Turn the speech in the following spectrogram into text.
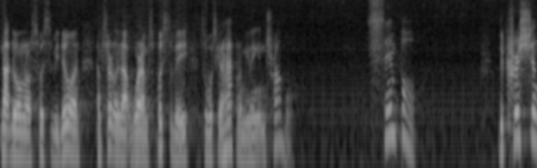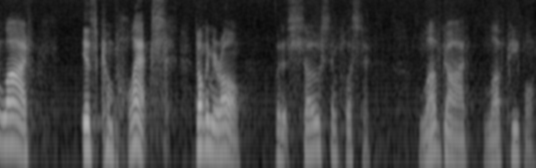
Not doing what I'm supposed to be doing. I'm certainly not where I'm supposed to be. So what's going to happen? I'm going to get in trouble. Simple. The Christian life is complex. Don't get me wrong, but it's so simplistic. Love God, love people.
